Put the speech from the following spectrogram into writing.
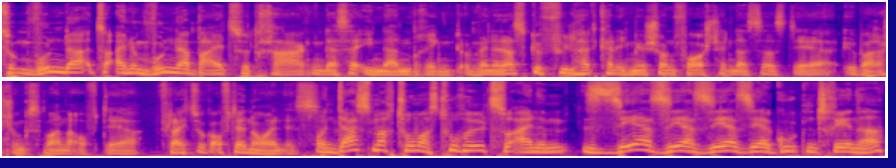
zum Wunder, zu einem Wunder beizutragen, dass er ihn dann bringt. Und wenn er das Gefühl hat, kann ich mir schon vorstellen, dass das der Überraschungsmann auf der, vielleicht sogar auf der neuen ist. Und das macht Thomas Tuchel zu einem sehr, sehr, sehr, sehr guten Trainer.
